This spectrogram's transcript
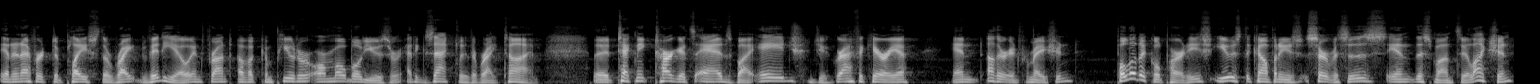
in an effort to place the right video in front of a computer or mobile user at exactly the right time. The technique targets ads by age, geographic area, and other information. Political parties used the company's services in this month's election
